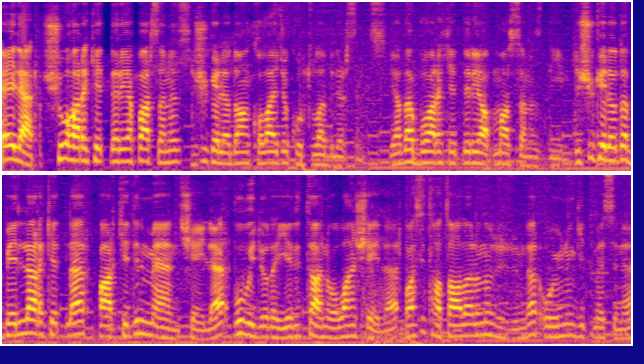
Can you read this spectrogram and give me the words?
Beyler şu hareketleri yaparsanız düşük elodan kolayca kurtulabilirsiniz. Ya da bu hareketleri yapmazsanız diyeyim. Düşük eloda belli hareketler, fark edilmeyen şeyler, bu videoda 7 tane olan şeyler, basit hatalarınız yüzünden oyunun gitmesine,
